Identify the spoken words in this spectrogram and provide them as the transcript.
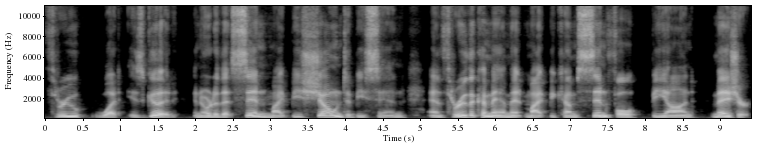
through what is good, in order that sin might be shown to be sin, and through the commandment might become sinful beyond measure.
